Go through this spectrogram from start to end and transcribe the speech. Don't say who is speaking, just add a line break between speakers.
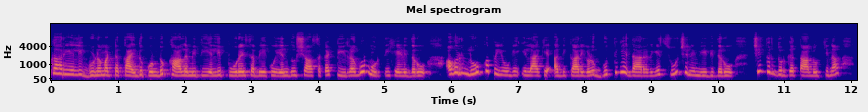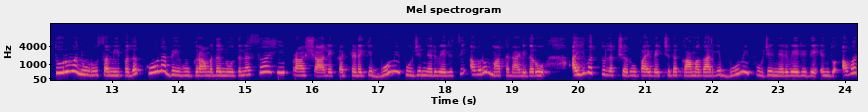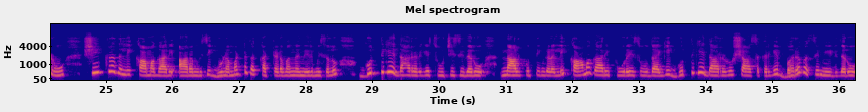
ಕಾಮಗಾರಿಯಲ್ಲಿ ಗುಣಮಟ್ಟ ಕಾಯ್ದುಕೊಂಡು ಕಾಲಮಿತಿಯಲ್ಲಿ ಪೂರೈಸಬೇಕು ಎಂದು ಶಾಸಕ ಟಿ. ರಘುಮೂರ್ತಿ ಹೇಳಿದರು. ಅವರು ಲೋಕೋಪಯೋಗಿ ಇಲಾಖೆ ಅಧಿಕಾರಿಗಳು ಗುತ್ತಿಗೆದಾರರಿಗೆ ಸೂಚನೆ ನೀಡಿದರು. ಚಿತ್ರದುರ್ಗ ತಾಲೂಕಿನ ತುರುವನೂರು ಸಮೀಪದ ಕೋನಬೇವು ಗ್ರಾಮದ ನೂತನ ಸಹಿ ಪ್ರಾಶಾಲೆ ಕಟ್ಟಡಕ್ಕೆ ಭೂಮಿ ಪೂಜೆ ನೆರವೇರಿಸಿ ಅವರು ಮಾತನಾಡಿದರು. ಐವತ್ತು ಲಕ್ಷ ರೂಪಾಯಿ ವೆಚ್ಚದ ಕಾಮಗಾರಿಗೆ ಭೂಮಿ ಪೂಜೆ ನೆರವೇರಿದೆ ಎಂದು ಅವರು ಶೀಘ್ರದಲ್ಲಿ ಕಾಮಗಾರಿ ಆರಂಭಿಸಿ ಗುಣಮಟ್ಟದ ಕಟ್ಟಡವನ್ನು ನಿರ್ಮಿಸಲು ಗುತ್ತಿಗೆದಾರರಿಗೆ ಸೂಚಿಸಿದರು. ನಾಲ್ಕು ತಿಂಗಳಲ್ಲಿ ಕಾಮಗಾರಿ ಪೂರೈಸುವುದಾಗಿ ಗುತ್ತಿಗೆದಾರರು ಶಾಸಕರಿಗೆ ಭರವಸೆ ನೀಡಿದರು.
